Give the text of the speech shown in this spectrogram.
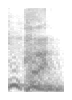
Hmm.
